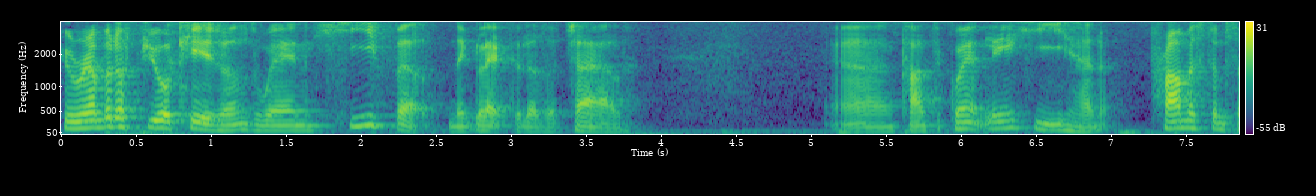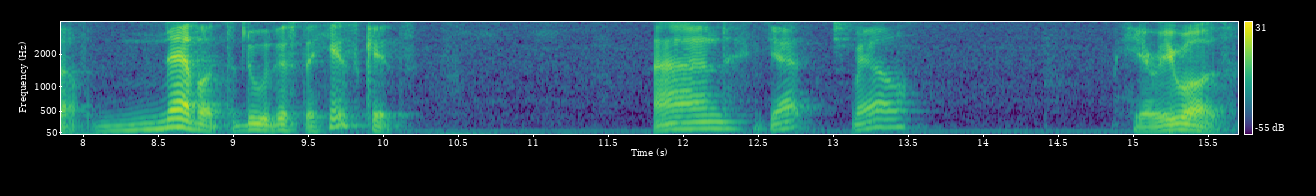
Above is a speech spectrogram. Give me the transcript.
He remembered a few occasions when he felt neglected as a child, and consequently, he had promised himself never to do this to his kids. And yet, well, here he was.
